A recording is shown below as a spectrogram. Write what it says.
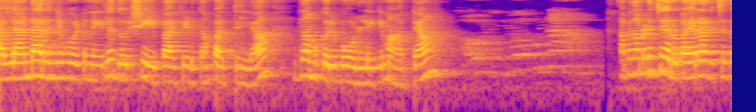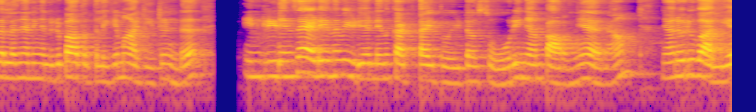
വല്ലാണ്ട് അരഞ്ഞു പോയിട്ടുണ്ടെങ്കിൽ ഇതൊരു ഷേപ്പാക്കി എടുക്കാൻ പറ്റില്ല. ഇത് നമുക്കൊരു ബോളിലേക്ക് മാറ്റാം. അപ്പോൾ നമ്മുടെ ചെറുപയർ അരച്ചതെല്ലാം ഞാൻ ഇങ്ങനെ ഒരു പാത്രത്തിലേക്ക് മാറ്റിയിട്ടുണ്ട്. ഇൻഗ്രീഡിയൻസ് ആഡ് ചെയ്യുന്ന വീഡിയോ എന്റെ ഒന്ന് കട്ടായി പോയിട്ടോ. സോറി ഞാൻ പറഞ്ഞു തരാം. ഞാനൊരു വലിയ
